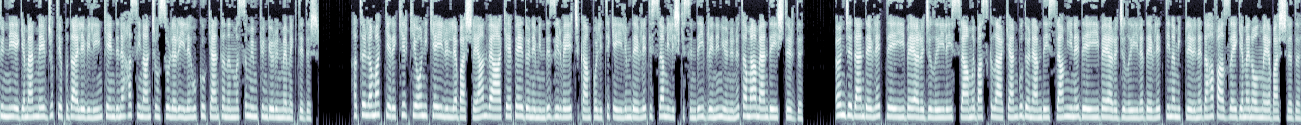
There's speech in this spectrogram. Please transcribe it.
sünni egemen mevcut yapıda Aleviliğin kendine has inanç unsurları ile hukuken tanınması mümkün görünmemektedir. Hatırlamak gerekir ki 12 Eylül'le başlayan ve AKP döneminde zirveye çıkan politik eğilim devlet-İslam ilişkisinde İbre'nin yönünü tamamen değiştirdi. Önceden devlet DİB aracılığıyla İslam'ı baskılarken bu dönemde İslam yine DİB aracılığıyla devlet dinamiklerine daha fazla egemen olmaya başladı.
